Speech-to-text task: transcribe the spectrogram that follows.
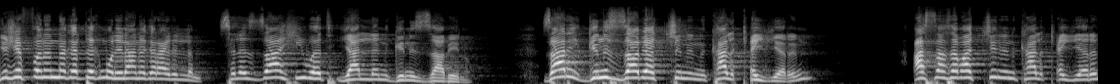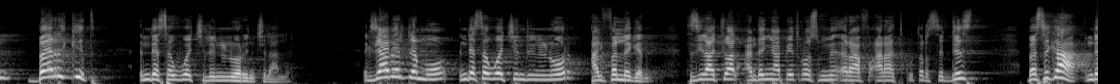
የሸፈነን ነገር ደግሞ ሌላ ነገር አይደለም። ስለዛ ሕይወት ያለን ግንዛቤ ነው። ዛሬ ግንዛቤያችንን ካልቀየርን አስተሳሰባችንን ካልቀየርን በእርግጥ እንደ ሰዎች ልንኖር እንችላለን። እግዚአብሔር ደግሞ እንደ ሰዎች እንድንኖር አልፈለገንም። ትዝ ይላችኋል አንደኛ ጴጥሮስ ምዕራፍ አራት ቁጥር ስድስት በሥጋ እንደ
